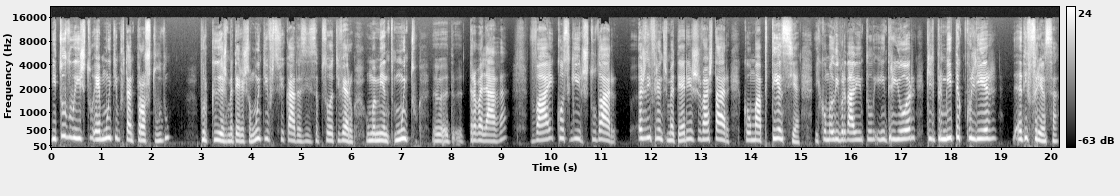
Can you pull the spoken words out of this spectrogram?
E tudo isto é muito importante para o estudo, porque as matérias são muito diversificadas e se a pessoa tiver uma mente muito uh, trabalhada, vai conseguir estudar as diferentes matérias, vai estar com uma apetência e com uma liberdade interior que lhe permita colher a diferença.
